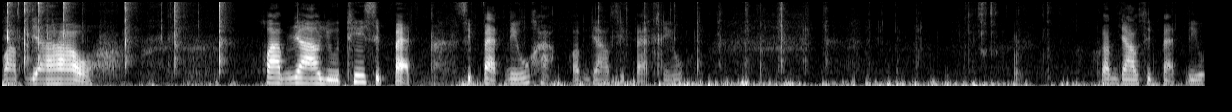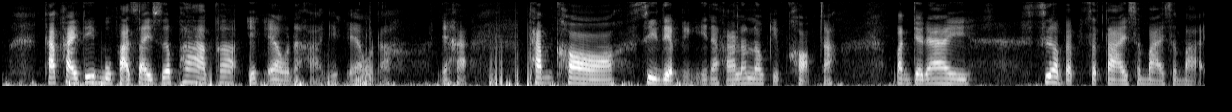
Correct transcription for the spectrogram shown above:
ความยาว ความยาวอยู่ที่ 18 18 นิ้วค่ะ ความยาว 18 นิ้ว ความยาว 18 นิ้ว ถ้าใครที่บุผาใส่เสื้อผ้าก็ XL นะคะ XL เนาะเนี่ยค่ะ ทำคอสี่เหลี่ยมอย่างนี้นะคะ แล้วเราเก็บขอบนะ มันจะได้เสื้อแบบสไตล์สบาย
